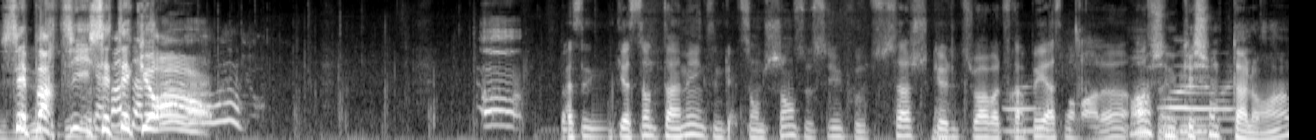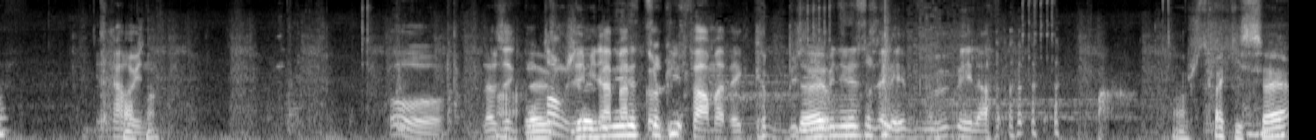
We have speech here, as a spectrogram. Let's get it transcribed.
C'est parti, c'est écœurant Bah, c'est une question de timing, c'est une question de chance aussi. Faut que tu saches que le tueur va te frapper à ce moment-là. Oh, Ah, c'est une question de talent, hein. La ruine. Oh, là vous êtes Euh, content que j'ai mis la map circuit. Farm avec Vous allez vous aimer là. Alors, je sais pas qui c'est.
